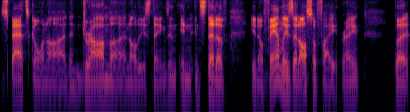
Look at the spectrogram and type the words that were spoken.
spats going on and drama and all these things and, and instead of you know families that also fight right but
